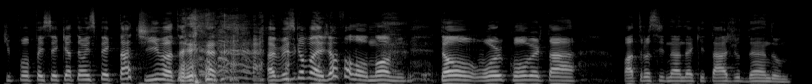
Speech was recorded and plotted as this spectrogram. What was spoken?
tipo, eu pensei que ia ter uma expectativa, tá É por isso que eu falei, já falou o nome. Então, o Workover tá patrocinando aqui, tá ajudando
